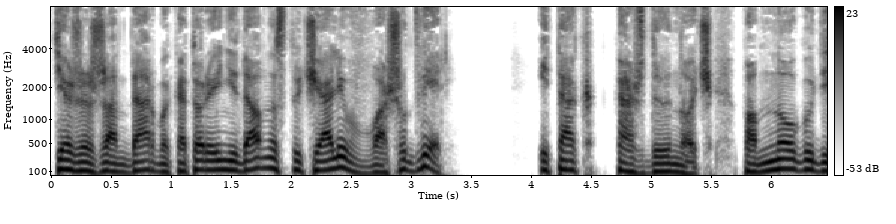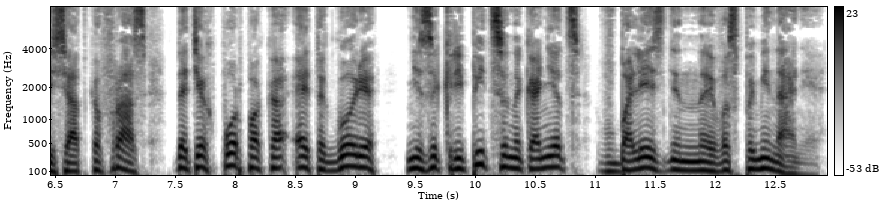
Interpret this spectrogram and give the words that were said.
Те же жандармы, которые недавно стучали в вашу дверь. И так каждую ночь, по многу десятков раз, до тех пор, пока это горе не закрепится, наконец, в болезненное воспоминание.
